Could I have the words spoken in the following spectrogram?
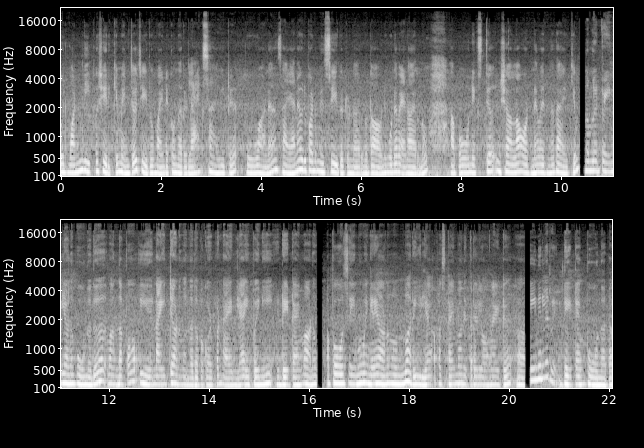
ഒരു വൺ വീക്ക് ശരിക്കും എൻജോയ് ചെയ്തു. മൈൻഡൊക്കെ ഒന്ന് റിലാക്സ് ആയിട്ട് പോവുകയാണ് സയാന ഒരുപാട് മിസ് ചെയ്തിട്ടുണ്ടായിരുന്നു കേട്ടോ അവനും കൂടെ വേണമായിരുന്നു. അപ്പോൾ നെക്സ്റ്റ് ഇൻഷാല്ല ഉടനെ വരുന്നതായിരിക്കും. നമ്മൾ ട്രെയിനിലാണ് പോകുന്നത്. വന്നപ്പോൾ നൈറ്റാണ് വന്നത്. അപ്പോൾ കുഴപ്പമുണ്ടായിരുന്നില്ല. ഇപ്പോൾ ഇനി ഡേ ടൈമാണ് അപ്പോൾ സെയിമും എങ്ങനെയാണെന്നൊന്നും അറിയില്ല. ഫസ്റ്റ് ടൈമാണ് ഇത്രയും ലോങ് ആയിട്ട് ട്രെയിനിൽ ഡേ ടൈം പോകുന്നത് കേട്ടോ.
